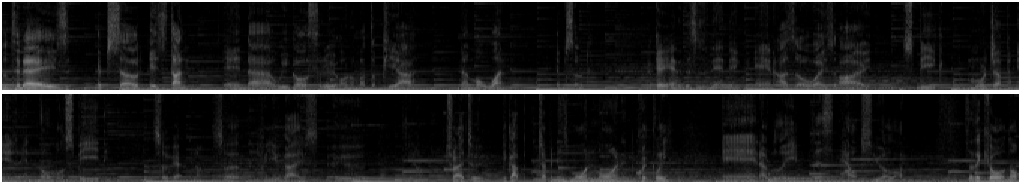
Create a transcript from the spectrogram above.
So today's episode is done, and uh, we go through onomatopoeia number one episode. Okay, and this is the ending. And as always, I speak more Japanese at normal speed. So you know, so for you guys who you know try to pick up Japanese more and more and quickly, and I believe this helps you a lot. さて今日の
